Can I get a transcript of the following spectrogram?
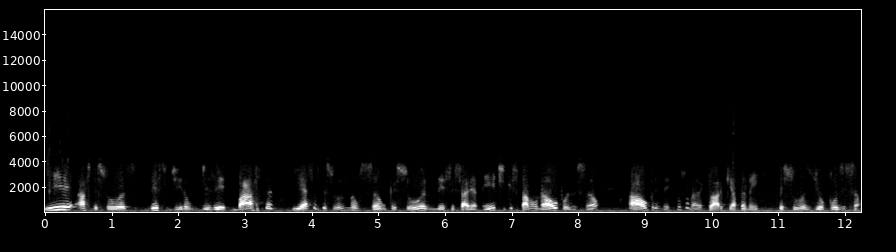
E as pessoas decidiram dizer basta e essas pessoas não são pessoas necessariamente que estavam na oposição ao presidente Bolsonaro. É claro que há também pessoas de oposição.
